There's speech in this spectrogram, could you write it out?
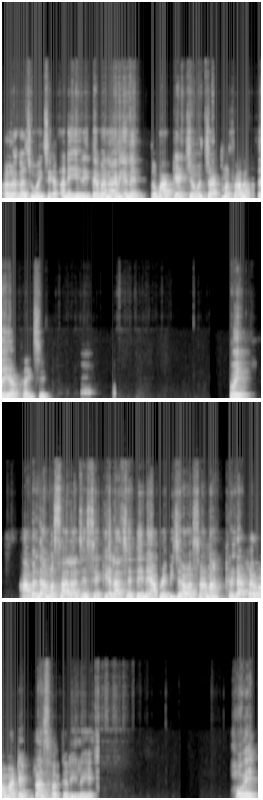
અલગ જ હોય છે. અને એ રીતે બનાવીએ ને તો માર્કેટ જેવો ચાટ મસાલો તૈયાર થાય છે. હવે આ બધા મસાલા જે શેકેલા છે, તેને આપણે બીજા વાસણમાં ઠંડા કરવા માટે ટ્રાન્સફર કરી લઈએ. હવે,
